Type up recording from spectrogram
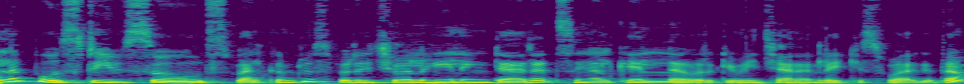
Hello positive souls welcome to spiritual healing tarots നിങ്ങൾക്ക് എല്ലാവർക്കും ഈ ചാനലിലേക്ക് സ്വാഗതം.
